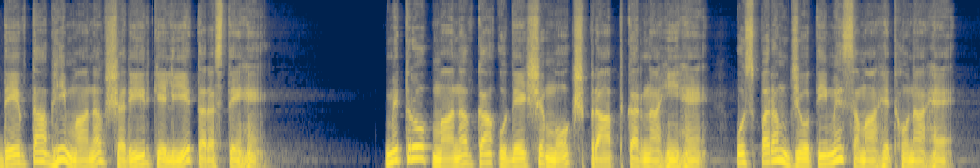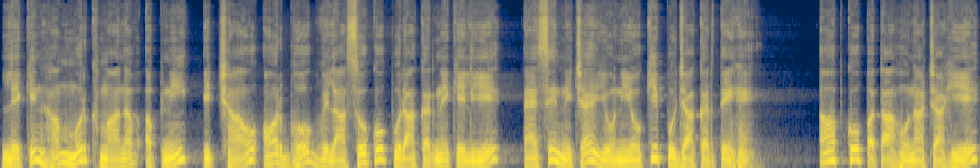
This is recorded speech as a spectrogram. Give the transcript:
देवता भी मानव शरीर के लिए तरसते हैं। मित्रों, मानव का उद्देश्य मोक्ष प्राप्त करना ही है। उस परम ज्योति में समाहित होना है। लेकिन हम मूर्ख मानव अपनी इच्छाओं और भोग विलासों को पूरा करने के लिए ऐसे निचय योनियों की पूजा करते हैं। आपको पता होना चाहिए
